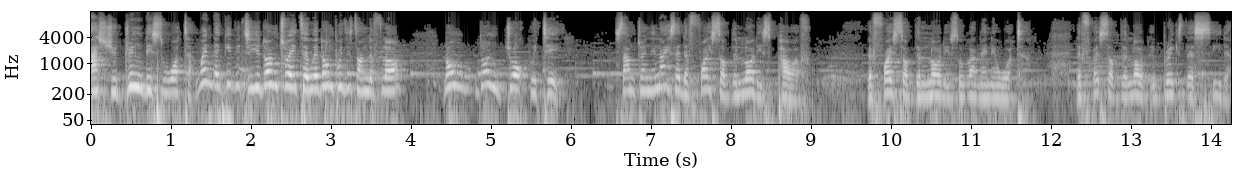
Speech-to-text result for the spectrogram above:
As you drink this water, when they give it to you, don't throw it away, don't put it on the floor. Don't, don't joke with it. Psalm 29 said, The voice of the Lord is powerful. The voice of the Lord is over many water. The voice of the Lord, it breaks the cedar.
